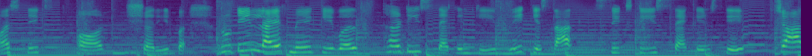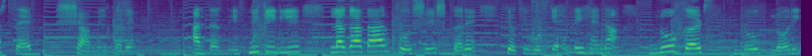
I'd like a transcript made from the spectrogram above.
मस्तिष्क और शरीर पर। रूटीन लाइफ में केवल 30 सेकंड की ब्रेक के साथ 60 सेकंड्स के चार सेट शामिल करें। अंतर देखने के लिए लगातार कोशिश करें, क्योंकि वो कहते हैं ना नो गट्स नो ग्लोरी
